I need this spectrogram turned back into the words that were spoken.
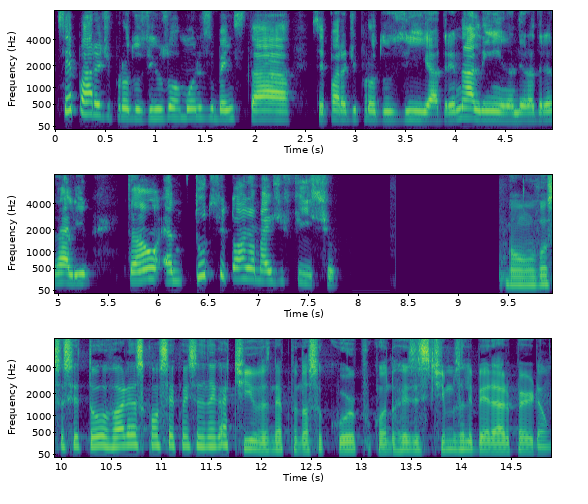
você para de produzir os hormônios do bem-estar, você para de produzir adrenalina, neuroadrenalina. Então, é, tudo se torna mais difícil. Bom, você citou várias consequências negativas né, para o nosso corpo quando resistimos a liberar o perdão.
